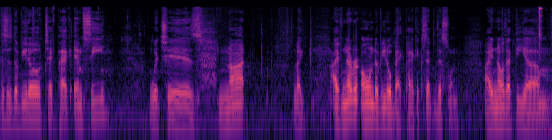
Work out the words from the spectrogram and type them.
this is the Veto Tech Pac MC which is not like I've never owned a Vito backpack except this one. I know that the um,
